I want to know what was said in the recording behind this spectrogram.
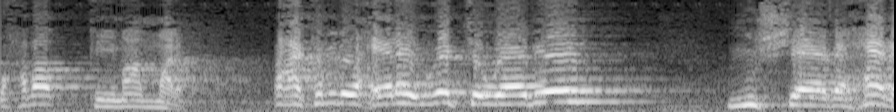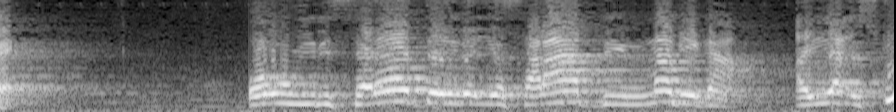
waxba qiimaa male waxaa ka mid a waxyaalahay uga jawaabeen mushaabahada oo uu yidhi salaadayda iyo salaadii nabiga ayaa isku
